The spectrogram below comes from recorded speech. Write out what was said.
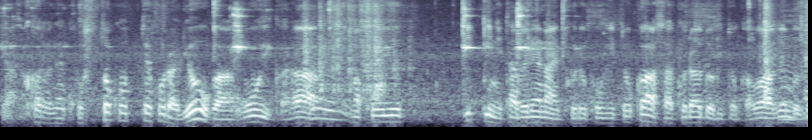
いやだからねコストコってほら量が多いから、うん。まあ、こういう一気に食べれないプルコギとか桜鶏とかは全部冷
